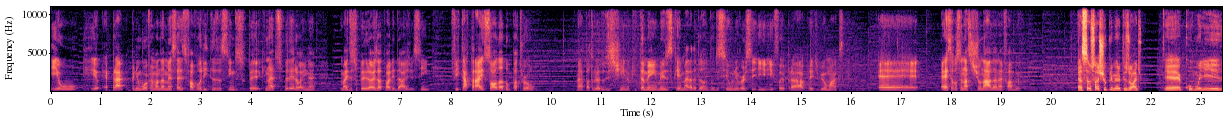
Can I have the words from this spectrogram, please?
Eu. eu é pra, Pennyworth é uma das minhas séries favoritas, assim, de super. Que não é de super-herói, né? Mas de super-heróis da atualidade, assim. Fica atrás só da Doom Patrol. Né? A Patrulha do Destino, que também é mesmo esquema, era da, do DC Universe e, e foi pra, pra HBO Max. É, essa você não assistiu nada, né, Fábio? Essa eu só achei o primeiro episódio. É, como ele,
